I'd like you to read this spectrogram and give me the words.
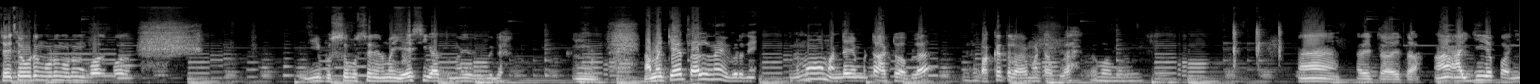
சரி சரி விடுங்க விடுங்க விடுங்க. போதும் போதும். நீ புஷு புஷு என்னமோ ஏசி காத்து மாதிரி இருக்குதுல்ல ம். நமக்கே தள்ளுனா இவருதான் என்னமோ மண்டையை மட்டும் ஆட்டுவாப்ல பக்கத்துல வர மாட்டாப்ல ஆமா ஆமா ஆ ரைட்டா ரைட்டா ஐயப்பா நீ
